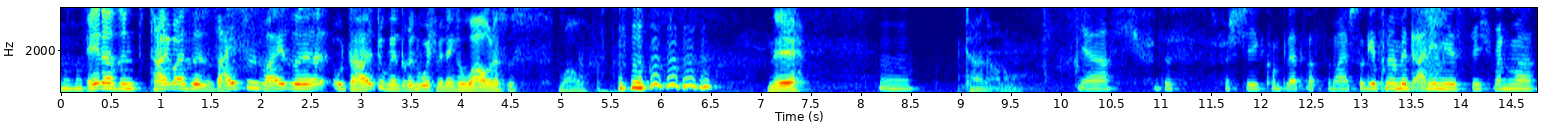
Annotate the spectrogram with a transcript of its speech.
Mhm. Ey, da sind teilweise seitenweise Unterhaltungen drin, wo ich mir denke, wow, das ist wow. nee. Mhm. Keine Ahnung. Ja, ich das verstehe komplett, was du meinst. So geht es mir mit Animes, die ich manchmal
